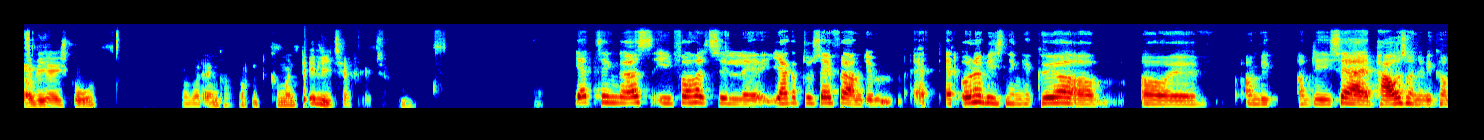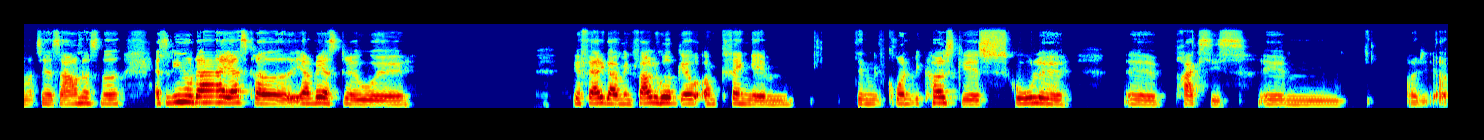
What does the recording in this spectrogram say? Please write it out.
når vi er i skole. Og hvordan kommer det lige til at forløbe sig? Jeg tænker også i forhold til, øh, Jakob, du sagde før om det, at, at undervisningen kan køre, og, og øh, om, vi, om det især er pauserne, vi kommer til at savne og sådan noget. Altså lige nu, der har jeg skrevet, jeg er ved at skrive, øh, jeg færdiggør min faglige hovedopgave omkring øh, den grundvikolske skole øh, praksis øh, og, og,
